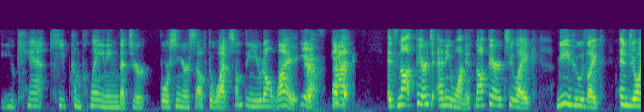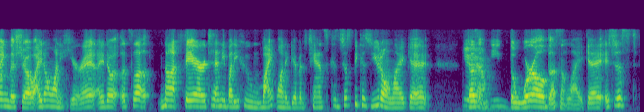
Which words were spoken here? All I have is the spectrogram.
you can't keep complaining that you're forcing yourself to watch something you don't like. Yeah. That's not it's not fair to anyone. It's not fair to like me who's like enjoying the show. I don't want to hear it. I don't it's not not fair to anybody who might want to give it a chance cuz just because you don't like it Yeah. doesn't mean the world doesn't like it. It's just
